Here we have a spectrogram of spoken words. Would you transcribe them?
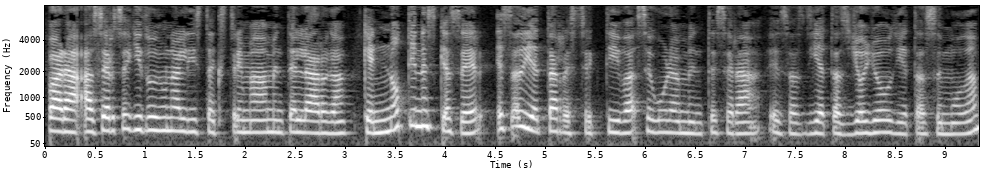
para hacer seguido de una lista extremadamente larga que no tienes que hacer, esa dieta restrictiva seguramente será esas dietas yo-yo, dietas de moda.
